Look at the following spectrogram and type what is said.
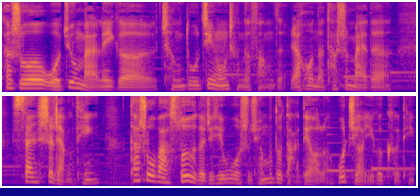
他说：“我就买了一个成都金融城的房子，然后呢，他是买的三室两厅。他说我把所有的这些卧室全部都打掉了，我只要一个客厅，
